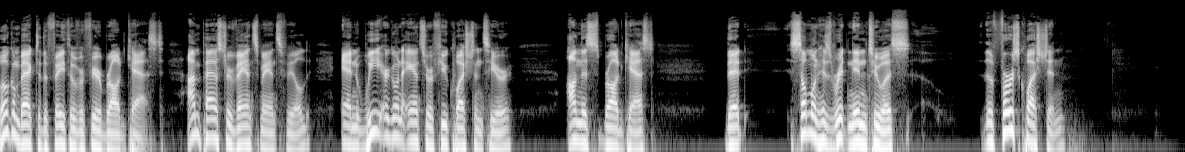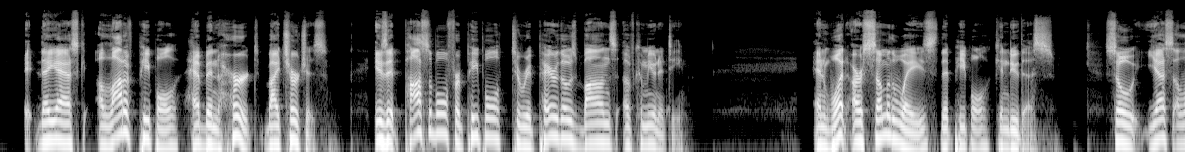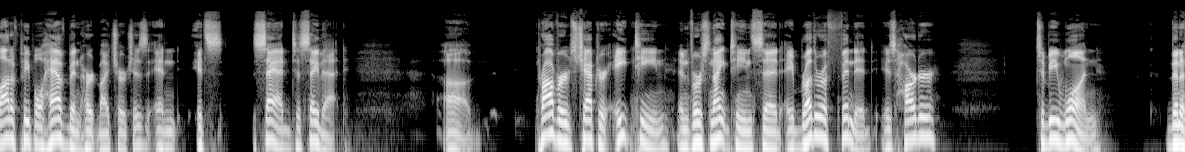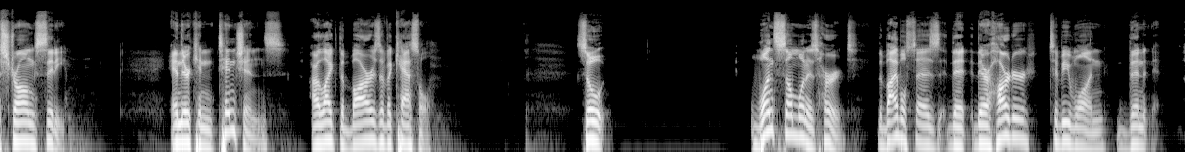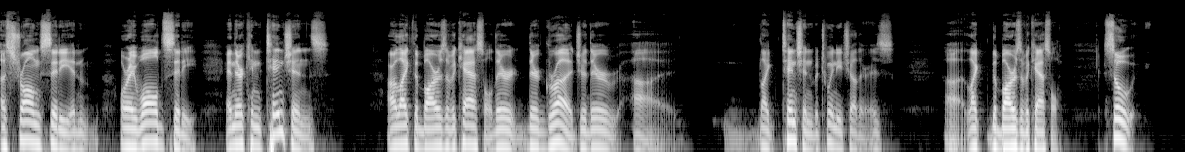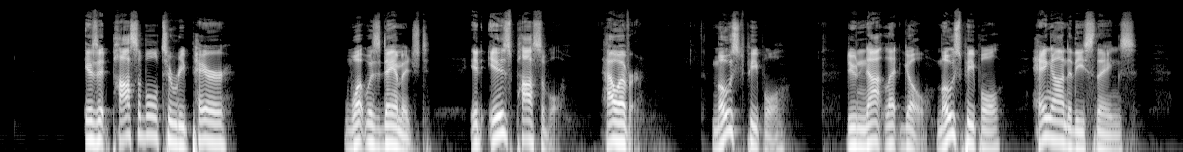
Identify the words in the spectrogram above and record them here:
Welcome back to the Faith Over Fear broadcast. I'm Pastor Vance Mansfield, and we are going to answer a few questions here on this broadcast that someone has written into us. The first question they ask a lot of people have been hurt by churches. Is it possible for people to repair those bonds of community? And what are some of the ways that people can do this? So, yes, a lot of people have been hurt by churches, and it's sad to say that. Uh, Proverbs chapter 18 and verse 19 said, A brother offended is harder to be won than a strong city, and their contentions are like the bars of a castle. So, once someone is hurt, the Bible says that they're harder to be won than a strong city and or a walled city, and their contentions are like the bars of a castle. Their their grudge or their uh, like tension between each other is uh, like the bars of a castle. So is it possible to repair what was damaged? It is possible. However, most people do not let go. Most people hang on to these things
